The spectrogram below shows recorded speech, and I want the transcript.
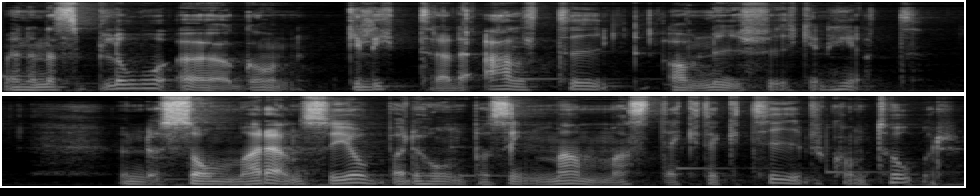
men hennes blå ögon glittrade alltid av nyfikenhet. Under sommaren så jobbade hon på sin mammas detektivkontor.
